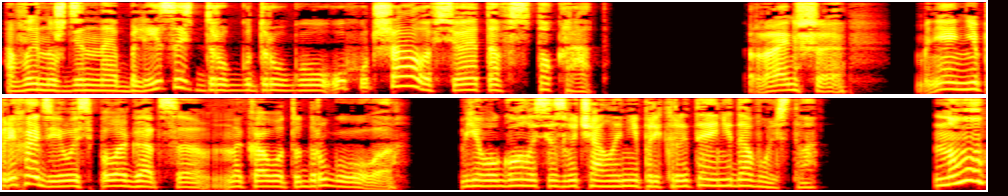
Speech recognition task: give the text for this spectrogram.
а вынужденная близость друг к другу ухудшала все это в сто крат. «Раньше мне не приходилось полагаться на кого-то другого». В его голосе звучало неприкрытое недовольство. «Ну,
